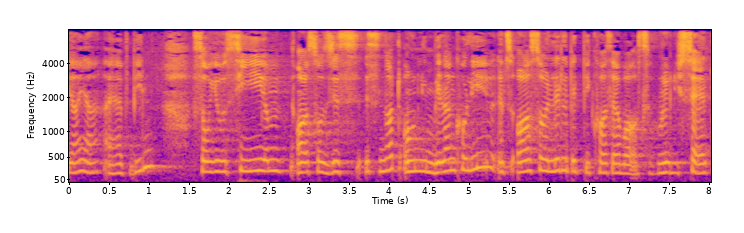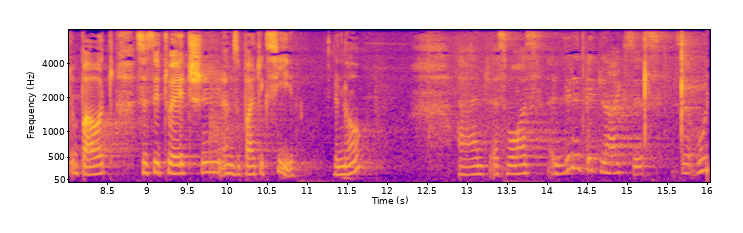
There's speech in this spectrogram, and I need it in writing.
Yeah, yeah, I have been. So you see, um, also this is not only melancholy; it's also a little bit because I was really sad about the situation in the Baltic Sea, you know. And it was a little bit like this. The whole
